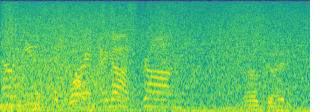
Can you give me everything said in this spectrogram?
No use, too on. strong. No good.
